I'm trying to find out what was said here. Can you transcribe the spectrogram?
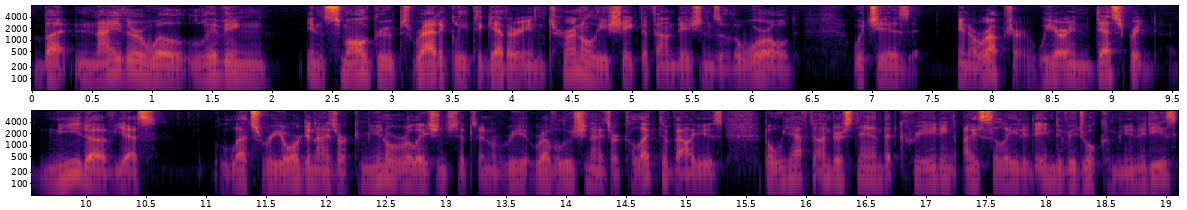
But neither will living in small groups radically together internally shake the foundations of the world, which is in a rupture. We are in desperate need of, yes, let's reorganize our communal relationships and re- revolutionize our collective values, but we have to understand that creating isolated individual communities,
